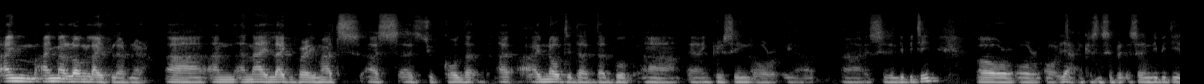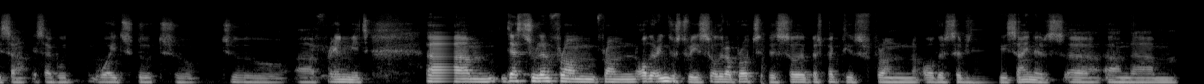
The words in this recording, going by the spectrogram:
I'm I'm a long life learner, uh, and and I like very much as as you call that. I, I noted that that book, uh, increasing or uh, serendipity, or, or or yeah, increasing serendipity is a is a good way to to to frame it um, just to learn from from other industries, other approaches, other perspectives from other service designers, uh, and um,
